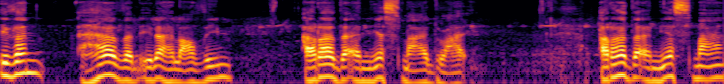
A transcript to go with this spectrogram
اذا هذا الإله العظيم أراد أن يسمع دعائي. أراد أن يسمع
